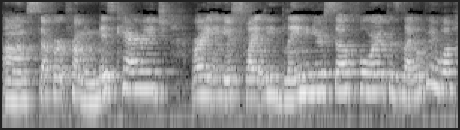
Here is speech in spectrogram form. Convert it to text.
um, suffered from a miscarriage right? And you're slightly blaming yourself for it because, like, okay, well,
